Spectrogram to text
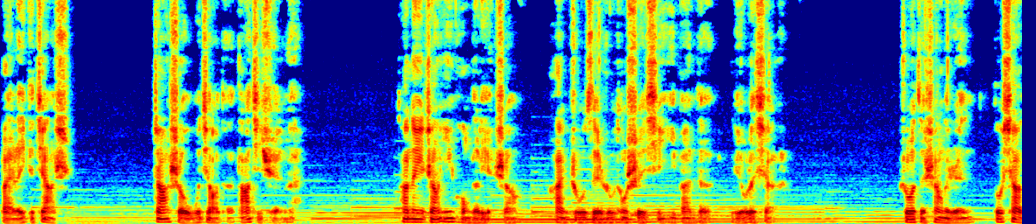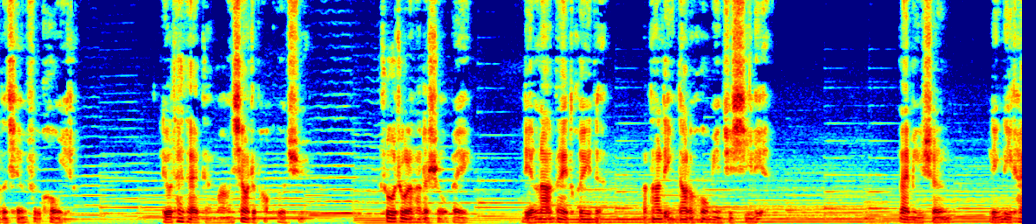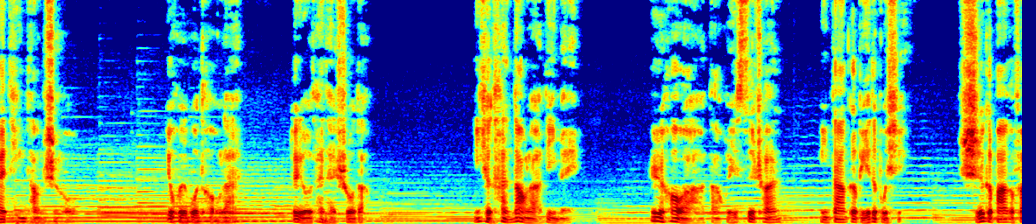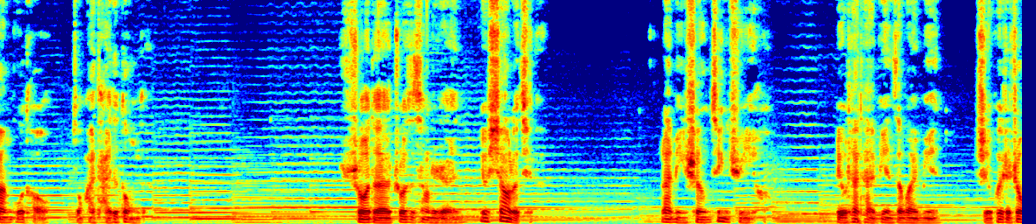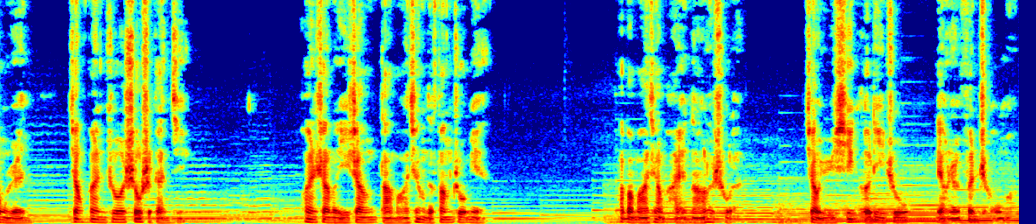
摆了一个架势，扎手捂脚的打起拳来。他那一张殷红的脸上，汗珠子如同水洗一般的流了下来。桌子上的人都吓得前俯后仰。刘太太赶忙笑着跑过去，捉住了他的手背，连拉带推的把他领到了后面去洗脸。赖明生临离开厅堂的时候，又回过头来对刘太太说道：“你可看到了，弟妹，日后啊打回四川，你大哥别的不行，十个八个翻锅头总还抬得动的。”说的，桌子上的人又笑了起来。赖明生进去以后，刘太太便在外面指挥着众人将饭桌收拾干净，换上了一张打麻将的方桌面。他把麻将牌拿了出来，叫于心和丽珠两人分筹码，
